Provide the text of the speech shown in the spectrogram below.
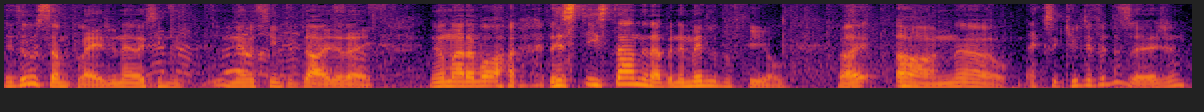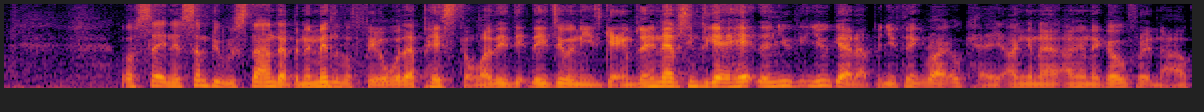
There's always some players who never seem to never seem to die, do they? No matter what, he's standing up in the middle of the field, right? Oh no, executed for desertion. I was saying there's some people who stand up in the middle of a field with their pistol, like they, they do in these games, and they never seem to get hit. Then you you get up and you think, right, okay, I'm gonna I'm gonna go for it now,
